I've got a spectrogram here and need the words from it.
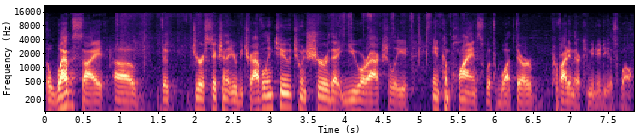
the website of the jurisdiction that you'll be traveling to to ensure that you are actually in compliance with what they're providing their community as well.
